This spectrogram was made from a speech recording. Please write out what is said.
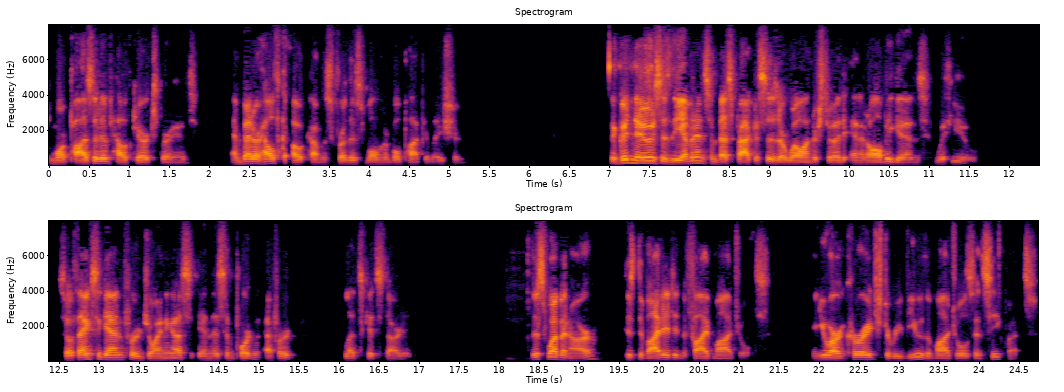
a more positive healthcare experience and better health outcomes for this vulnerable population? The good news is the evidence and best practices are well understood and it all begins with you. So thanks again for joining us in this important effort. Let's get started. This webinar is divided into five modules and you are encouraged to review the modules in sequence.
